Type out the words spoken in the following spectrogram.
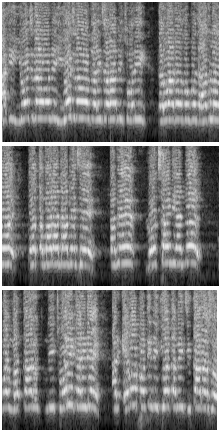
આખી યોજનાઓ ને યોજનાઓ કરી જવાની ચોરી કરવાનો તો દાખલો હોય તો તમારા નામે છે. તમે લોકશાહીની અંદર કોઈ મતદારોની ચોરી કરીને અને એવા પ્રતિનિધિઓ તમે જીતાડો છો.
